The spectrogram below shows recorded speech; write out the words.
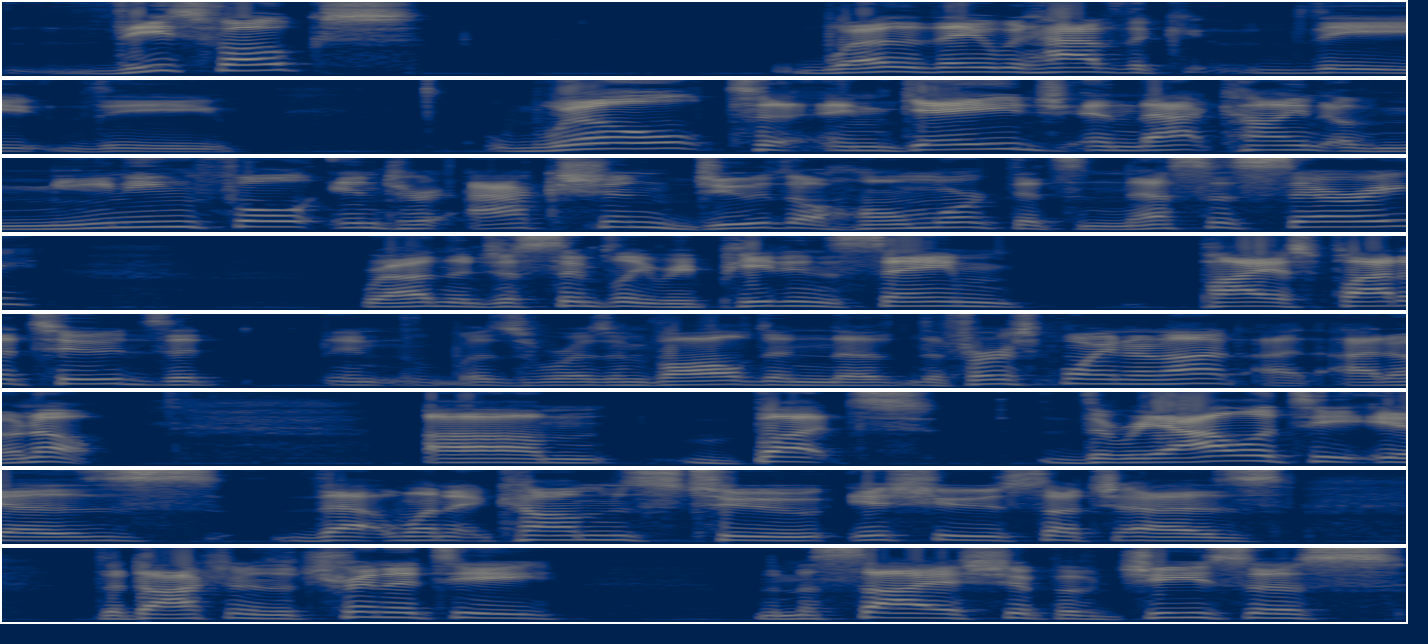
these folks, whether they would have the, the, the, will to engage in that kind of meaningful interaction, do the homework that's necessary, rather than just simply repeating the same pious platitudes that was was involved in the, the first point or not, I, I don't know. Um, but the reality is that when it comes to issues such as the doctrine of the Trinity, the Messiahship of Jesus,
